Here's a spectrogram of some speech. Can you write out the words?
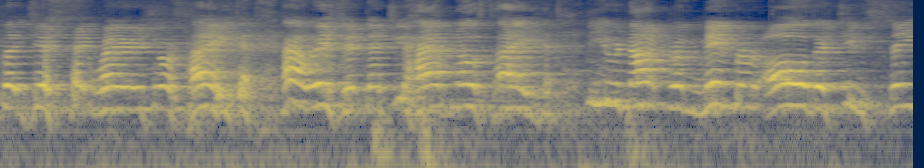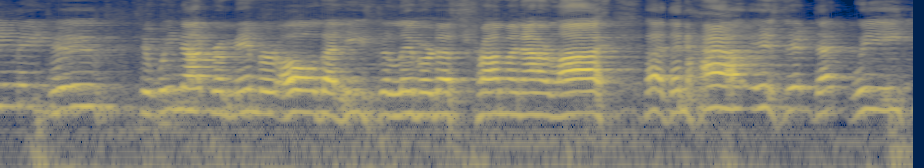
but just said, Where is your faith? How is it that you have no faith? Do you not remember all that you've seen me do? Do we not remember all that He's delivered us from in our life? Uh, then how is it that we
